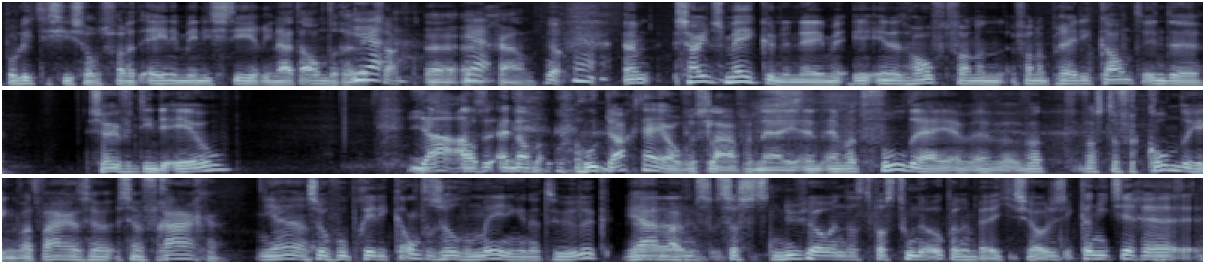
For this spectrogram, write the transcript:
politici soms van het ene ministerie naar het andere Ja. Exact. eh, eh, Ja. gaan. Ja. Ja. Ehm, zou je ons mee kunnen nemen in, in het hoofd van een, van een predikant in de 17e eeuw? Ja, Als, en dan, hoe dacht hij over slavernij? En, en wat voelde hij? En, en wat was de verkondiging? Wat waren zijn vragen? Ja, zoveel predikanten, zoveel meningen natuurlijk. Ja, Ja, maar- zoals het nu zo en dat was toen ook wel een beetje zo. Dus ik kan niet zeggen. eh,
